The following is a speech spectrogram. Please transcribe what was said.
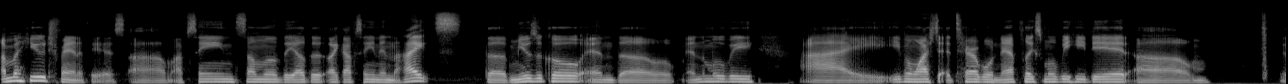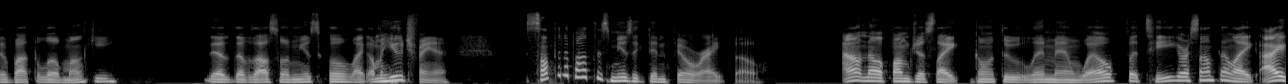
I'm a huge fan of his. Um, I've seen some of the other, like I've seen In the Heights, the musical, and the and the movie. I even watched a terrible Netflix movie he did um, about the little monkey. That, that was also a musical. Like I'm a huge fan. Something about this music didn't feel right though. I don't know if I'm just like going through Lin Manuel fatigue or something. Like I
